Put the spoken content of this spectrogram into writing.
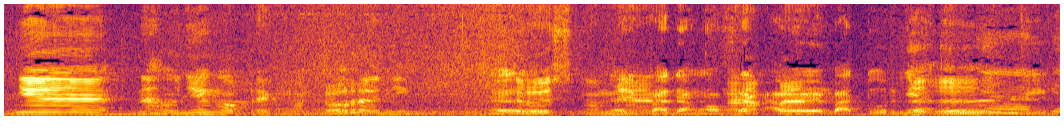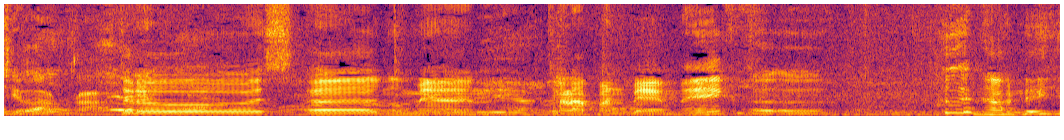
nya nah nya ngoprek motor anjing. Eh, terus ngomean daripada ngoprek awewe baturnya. Heeh. anjing cilaka. Terus eh, ngomean ngelapan BMX Heeh. Naon deui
